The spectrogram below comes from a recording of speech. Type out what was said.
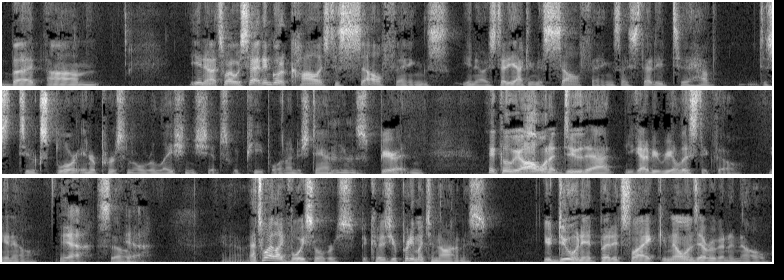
But, um, you know, that's why I always say I didn't go to college to sell things. You know, I studied acting to sell things. I studied to have just to explore interpersonal relationships with people and understand the human spirit. And yeah, we all want to do that. You got to be realistic, though. You know, Yeah. So- Yeah. You know that's why I like voiceovers because you're pretty much anonymous. You're doing it, but it's like no one's ever going to know.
